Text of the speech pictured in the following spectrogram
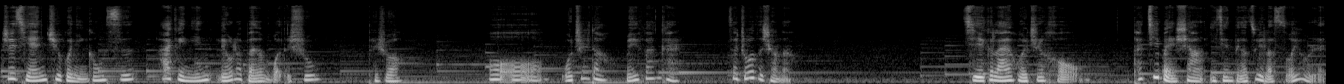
之前去过您公司，还给您留了本我的书。”他说。哦哦哦，我知道，没翻开，在桌子上呢。几个来回之后，他基本上已经得罪了所有人，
